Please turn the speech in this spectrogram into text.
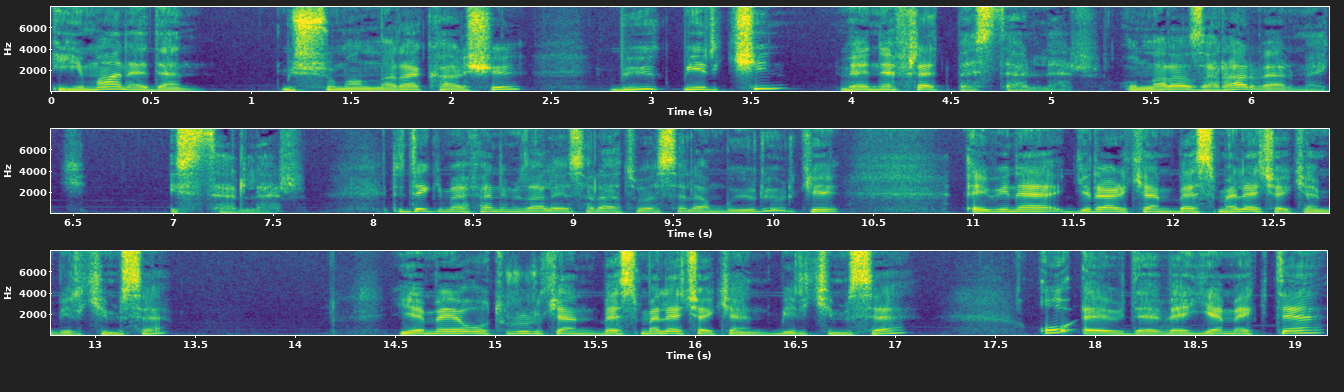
iman eden Müslümanlara karşı büyük bir kin ve nefret beslerler. Onlara zarar vermek isterler. Nitekim Efendimiz Aleyhisselatü Vesselam buyuruyor ki evine girerken besmele çeken bir kimse, yemeğe otururken besmele çeken bir kimse o evde ve yemekte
